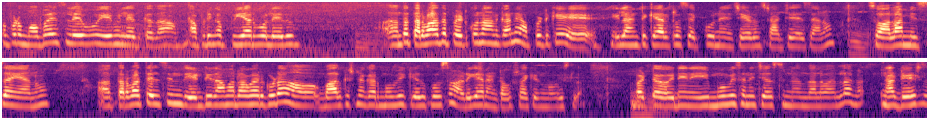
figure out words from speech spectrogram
అప్పుడు మొబైల్స్ లేవు ఏమీ లేదు కదా. అప్పుడు ఇంకా పిఆర్ఓ లేదు. అదంతా తర్వాత పెట్టుకున్నాను కానీ అప్పటికే ఇలాంటి క్యారెక్టర్స్ ఎక్కువ నేను చేయడం స్టార్ట్ చేశాను. సో అలా మిస్ అయ్యాను. తర్వాత తెలిసింది ఎన్టీ రామారావు గారు కూడా బాలకృష్ణ గారి మూవీకి ఏదో కోసం అడిగారంట ఉషాకిన్ మూవీస్లో బట్ నేను ఈ మూవీస్ అన్ని చేస్తున్న దానివల్ల నా డేట్స్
